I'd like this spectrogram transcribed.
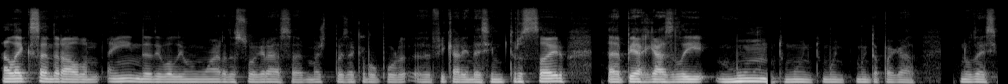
Alexander Albon ainda deu ali um ar da sua graça, mas depois acabou por uh, ficar em 13. Uh, Pierre Gasly, muito, muito, muito, muito apagado no 14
